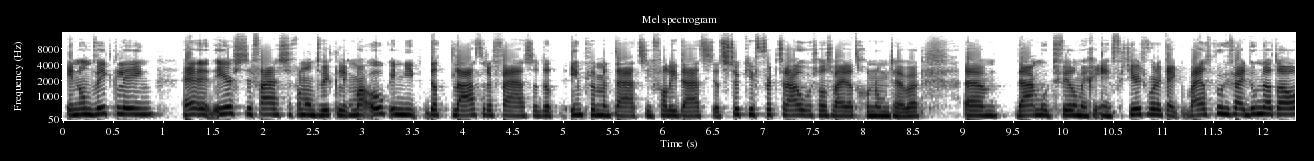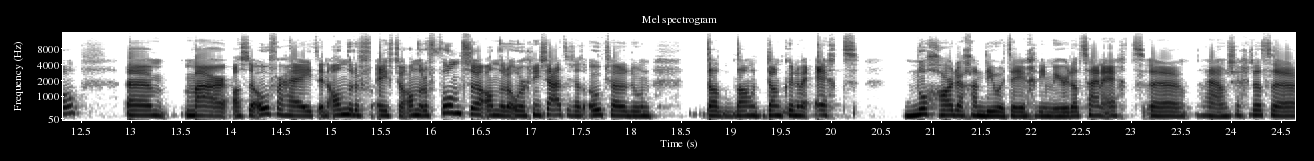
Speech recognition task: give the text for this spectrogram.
In ontwikkeling, hè, de eerste fase van ontwikkeling, maar ook in die, dat latere fase, dat implementatie, validatie, dat stukje vertrouwen zoals wij dat genoemd hebben. Ehm, daar moet veel meer geïnvesteerd worden. Kijk, wij als proefdiervaar doen dat al. Ehm, maar als de overheid en andere, eventueel andere fondsen, andere organisaties dat ook zouden doen, dat, dan, dan kunnen we echt nog harder gaan duwen tegen die muur. Dat zijn echt, eh, nou, hoe zeg je dat? eh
